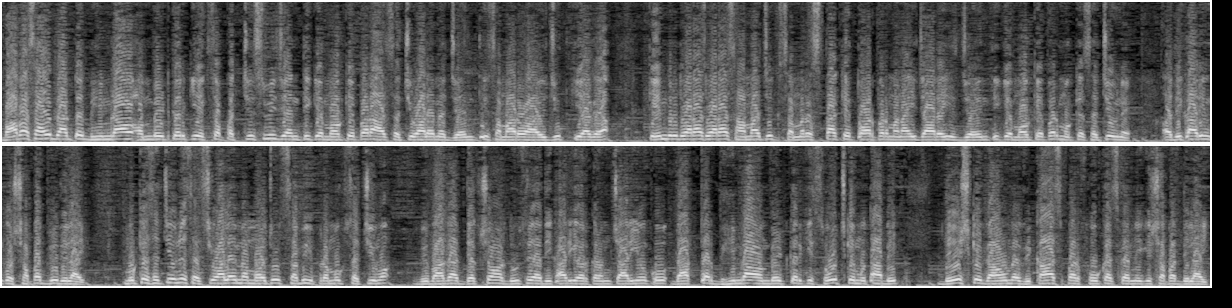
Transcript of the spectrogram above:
बाबा साहेब डॉक्टर भीमराव अंबेडकर की 125वीं जयंती के मौके पर आज सचिवालय में जयंती समारोह आयोजित किया गया। केंद्र द्वारा द्वारा सामाजिक समरसता के तौर पर मनाई जा रही इस जयंती के मौके पर मुख्य सचिव ने अधिकारियों को शपथ भी दिलाई। मुख्य सचिव ने सचिवालय में मौजूद सभी प्रमुख सचिवों, विभागाध्यक्षों और दूसरे अधिकारी और कर्मचारियों को डॉक्टर भीमराव अंबेडकर की सोच के मुताबिक देश के गाँव में विकास पर फोकस करने की शपथ दिलाई।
